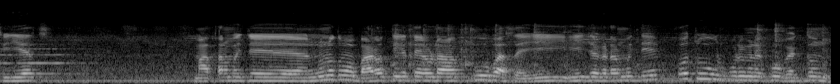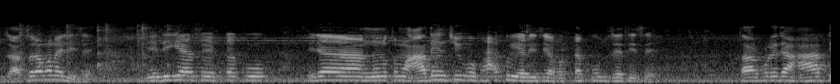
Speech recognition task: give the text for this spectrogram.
সিরিয়াস। মাথার মধ্যে, ন্যূনতম বারো থেকে তেরোটা কূপ আছে। এই এই জায়গাটার মধ্যে প্রচুর পরিমাণে কূপ, একদম ঝাঁঝরা বানাই দিয়েছে। এদিকে আছে একটা কূপ, এটা ন্যূনতম আধ ইঞ্চি ফাঁক হইয়া দিয়েছে একটা কূপ যে দিছে। তারপরে যে হাত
